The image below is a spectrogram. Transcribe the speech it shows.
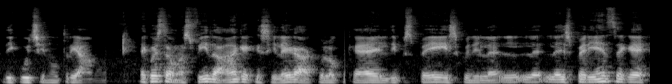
di cui ci nutriamo. E questa è una sfida anche che si lega a quello che è il deep space, quindi le, le, le esperienze che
